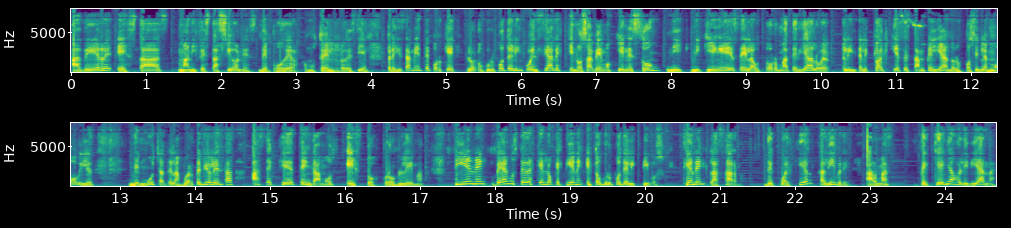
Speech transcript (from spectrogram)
a ver estas manifestaciones de poder, como ustedes lo decían, precisamente porque los grupos delincuenciales que no sabemos quiénes son, ni, ni quién es el autor material o el, intelectual que se están peleando, los posibles móviles de muchas de las muertes violentas, hace que tengamos estos problemas. Tienen, vean ustedes qué es lo que tienen estos grupos delictivos. Tienen las armas de cualquier calibre, armas pequeñas o livianas,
